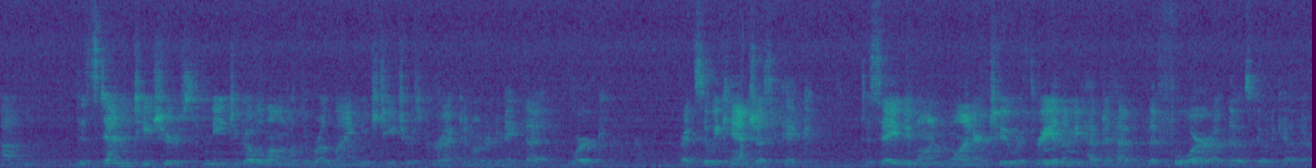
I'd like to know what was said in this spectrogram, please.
um, the STEM teachers need to go along with the world language teachers, correct, in order to make that work? Right, so we can't just pick to say we want one or two or three of them, we'd have to have the four of those go together.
